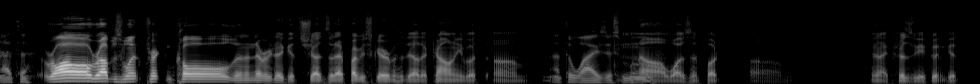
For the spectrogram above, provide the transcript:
Not the Raw rubs went freaking cold, and I never did get sheds of that. Probably scared them to the other county, but um, not the wisest move. No, it wasn't. But um, you know, like physically, I couldn't get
